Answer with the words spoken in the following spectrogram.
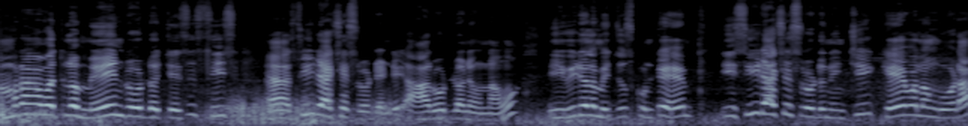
అమరావతిలో మెయిన్ రోడ్డు వచ్చేసి సీ సీడ్ యాక్సెస్ రోడ్ అండి. ఆ రోడ్లోనే ఉన్నాము. ఈ వీడియోలో మీరు చూసుకుంటే ఈ సీడ్ యాక్సెస్ రోడ్డు నుంచి కేవలం కూడా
